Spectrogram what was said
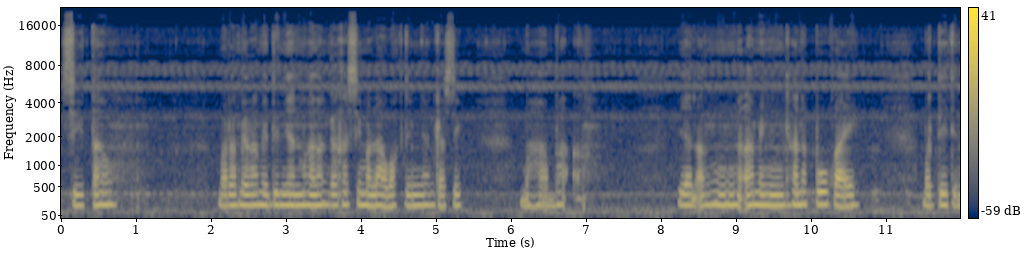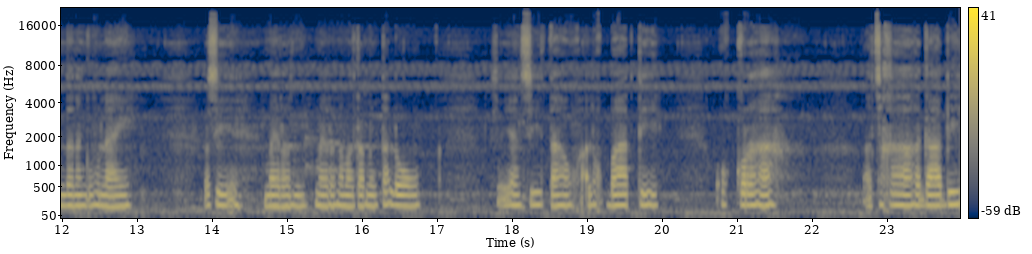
sitaw. Marami-rami din yan mga langga kasi malawak din yan kasi mahaba. Yan ang aming hanap buhay. Magtitinda ng gulay. Kasi mayroon, mayroon naman kaming talong. So, yan sitaw, alokbati, okra, at saka gabi.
